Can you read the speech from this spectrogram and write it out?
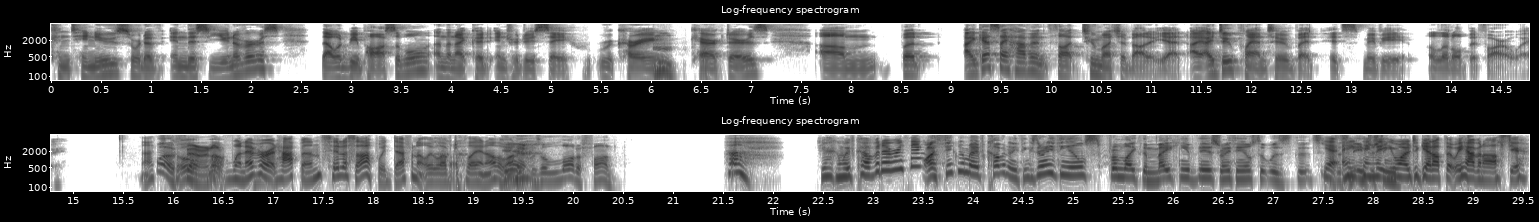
continues sort of in this universe, that would be possible, and then I could introduce, say, recurring Mm. characters. Um, but I guess I haven't thought too much about it yet. I, I do plan to, but it's maybe a little bit far away. That's Well, cool. fair Well, enough. Whenever it happens, hit us up. We'd definitely love to play another Yeah, one. it was a lot of fun. Do you reckon we've covered everything? I think we may have covered anything. Is there anything else from like the making of this, or anything else that was that's, Yeah, that's an anything that you wanted to get up that we haven't asked you.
